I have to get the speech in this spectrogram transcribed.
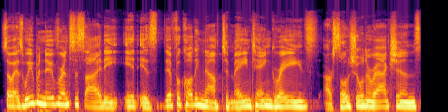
So as we maneuver in society, it is difficult enough to maintain grades, our social interactions.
